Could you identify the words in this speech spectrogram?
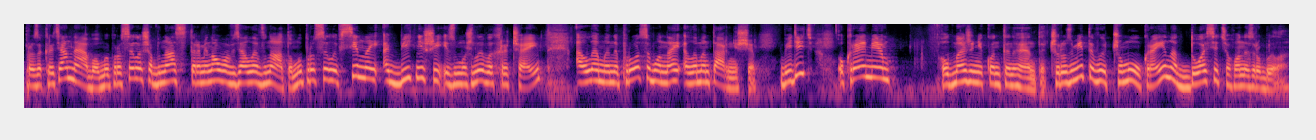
про закриття неба. Ми просили, щоб нас терміново взяли в НАТО. Ми просили всі найамбітніші із можливих речей, але ми не просимо найелементарніші. Війдіть окремі. Обмежені контингенти. Чи розумієте ви, чому Україна досі цього не зробила?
